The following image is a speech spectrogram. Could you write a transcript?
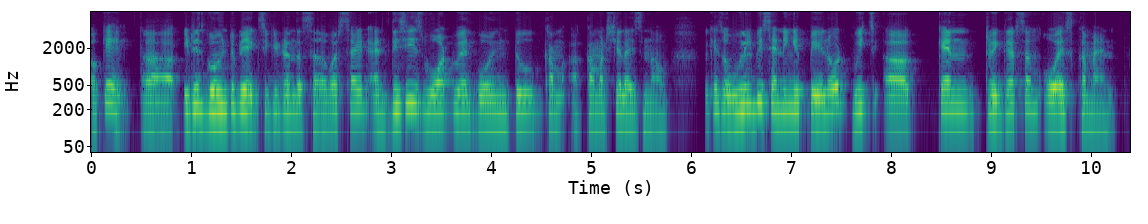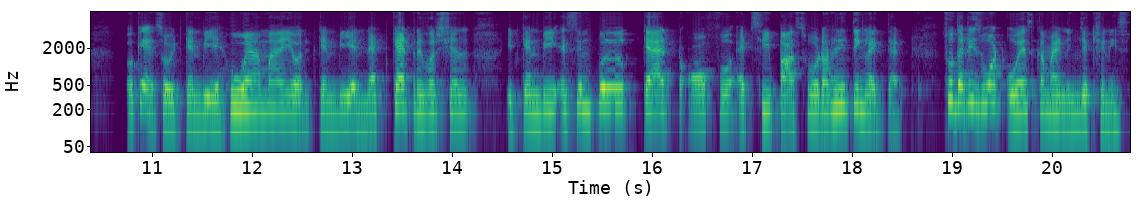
okay uh, it is going to be executed on the server side and this is what we're going to com uh, commercialize now. Okay so we'll be sending a payload which uh, can trigger some os command okay so it can be a who am i or it can be a netcat reversal. It can be a simple cat of uh, etc password or anything like that. So that is what os command injection is.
